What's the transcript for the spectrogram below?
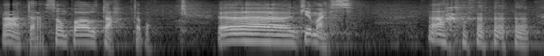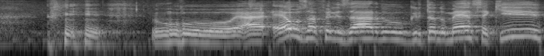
Ah, tá. São Paulo, tá, tá bom. O ah, que mais? Ah, o, Elza Felizardo gritando Messi aqui.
